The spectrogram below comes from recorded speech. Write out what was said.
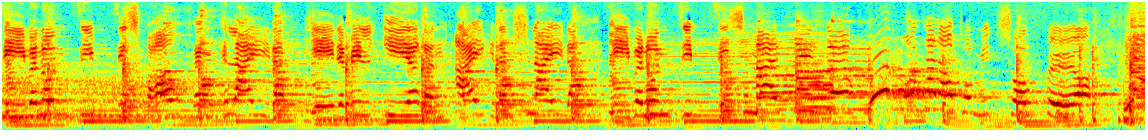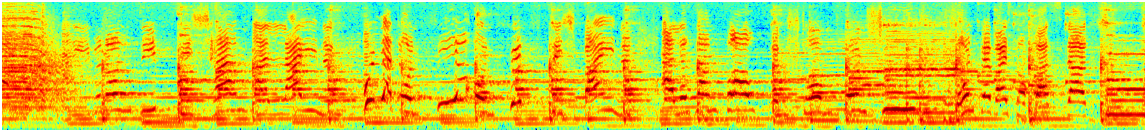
77 brauchen Kleider, jede will ihren eigenen Schneider. 77 mal Friseur und ein Auto mit Chauffeur. Weiß noch was dazu.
